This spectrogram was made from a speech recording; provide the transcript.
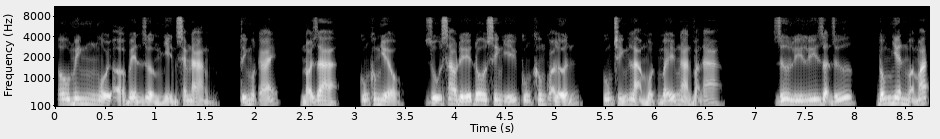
Âu minh ngồi ở bên giường nhìn xem nàng, tính một cái, nói ra, cũng không nhiều, dù sao đế đô sinh ý cũng không quá lớn, cũng chính là một mấy ngàn vạn a. Dư lý lý giận dữ, đông nhiên mở mắt,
